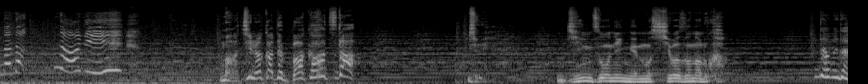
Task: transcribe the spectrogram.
なな何街中で爆発だ！じ人造人間の仕業なのか？ダメだ。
